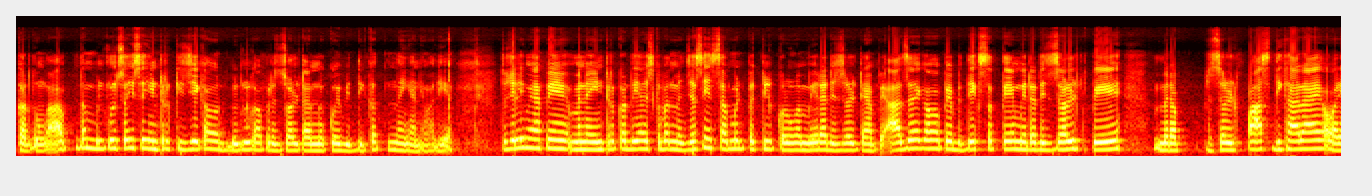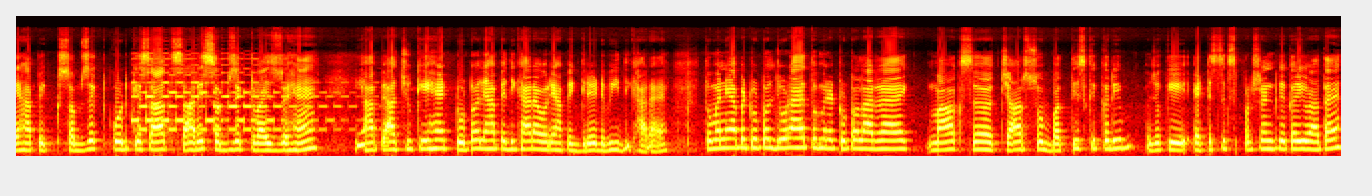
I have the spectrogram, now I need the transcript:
कर दूँगा। आप एकदम बिल्कुल सही से इंटर कीजिएगा और बिल्कुल आप रिज़ल्ट आने में कोई भी दिक्कत नहीं आने वाली है। तो चलिए मैं यहाँ पे मैंने इंटर कर दिया, इसके बाद मैं जैसे ही सबमिट पर क्लिक करूँगा, मेरा रिज़ल्ट यहाँ पे आ जाएगा। वहाँ पे देख सकते हैं, मेरा रिज़ल्ट पे मेरा रिज़ल्ट पास दिखा रहा है और यहाँ पे सब्जेक्ट कोड के साथ सारे सब्जेक्ट वाइज जो हैं, यहाँ पे आ चुके हैं। टोटल यहाँ पे दिखा रहा है और यहाँ पे ग्रेड भी दिखा रहा है। तो मैंने यहाँ पे टोटल जोड़ा है तो मेरा टोटल आ रहा है मार्क्स 432 के करीब, जो कि 86 परसेंट के करीब आता है।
